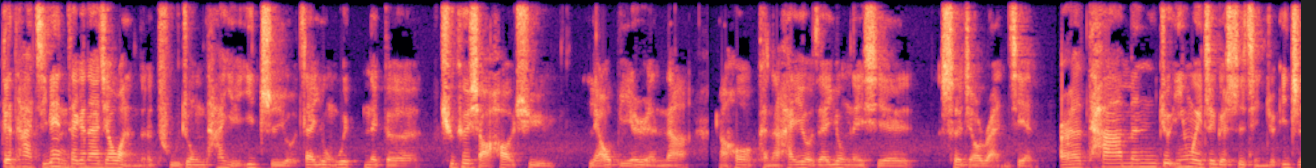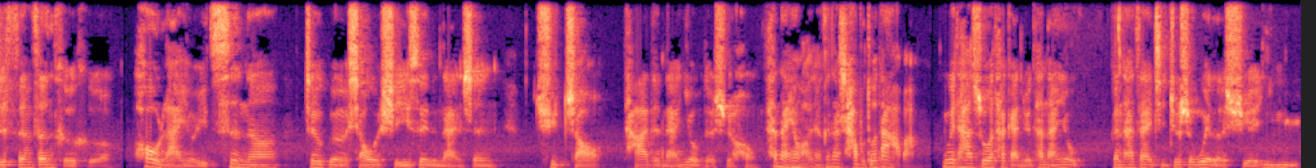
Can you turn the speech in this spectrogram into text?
跟他，即便在跟他交往的途中，他也一直有在用微那个 QQ 小号去聊别人呐，然后可能还有在用那些社交软件，而他们就因为这个事情就一直分分合合。后来有一次呢，这个小我十一岁的男生去找他的男友的时候，他男友好像跟他差不多大吧，因为他说他感觉他男友跟他在一起就是为了学英语，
